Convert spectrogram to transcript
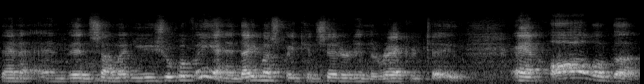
than, and then some unusual event, and they must be considered in the record too. And all of the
